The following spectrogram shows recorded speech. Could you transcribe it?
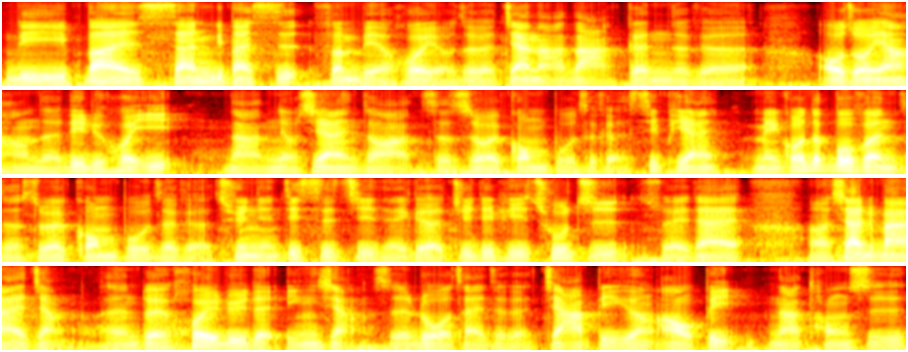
礼拜三、礼拜四分别会有这个加拿大跟这个欧洲央行的利率会议。那纽西兰的话，则是会公布这个 CPI；美国的部分则是会公布这个去年第四季的一个 GDP 初值。所以在呃下礼拜来讲，可能对汇率的影响是落在这个加币跟澳币。那同时，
